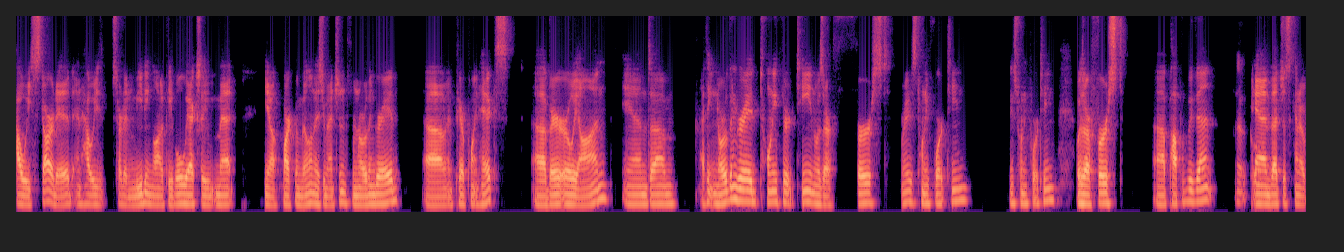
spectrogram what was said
how we started and how we started meeting a lot of people. We actually met, you know, Mark McMillan, as you mentioned, from Northern Grade um, and Pierrepont Hicks uh, very early on. And um, I think Northern Grade 2013 was our first, maybe it was 2014. I think it's 2014 was our first uh, pop up event. Oh, cool. And that just kind of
